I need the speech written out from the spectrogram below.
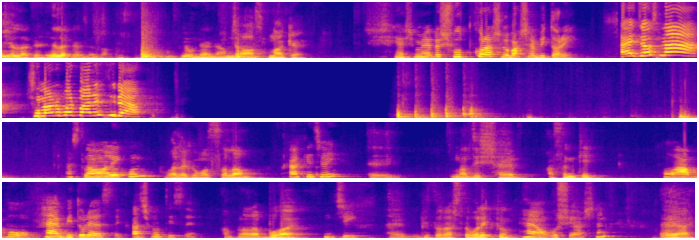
এই এলাকায় এলাকায় গেলাম। কেউ নেয় না। যা শেষমেশ একটা সুদ করে আসলো বাসার ভিতরে। এই জোস না সোনার উপর পানি ছিটা আসসালামু আলাইকুম। ওয়ালাইকুম আসসালাম। কাকে চাই? এই নাজির সাহেব আছেন কি? ও আব্বু। হ্যাঁ ভিতরে আছে কাজ করতেছে। আপনার আব্বু হয়? জি। এই, ভিতরে আসতে পারি একটু? হ্যাঁ অবশ্যই আসেন। এই আয়।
